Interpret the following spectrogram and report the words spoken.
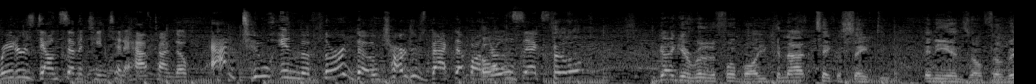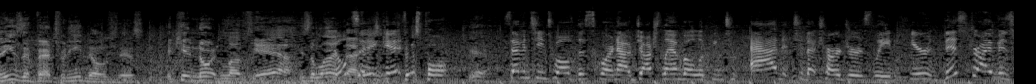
Raiders down 17 10 at halftime, though. Add two in the third, though. Chargers backed up on their Oh, own six. Philip, you got to get rid of the football. You cannot take a safety in the end zone, Philip. And he's a veteran. He knows this. And Ken Norton loves it. Yeah. He's a He'll linebacker. take it. Fist pump. Yeah. 17-12 the score. Now, Josh Lambo looking to add to that Chargers lead here. This drive is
